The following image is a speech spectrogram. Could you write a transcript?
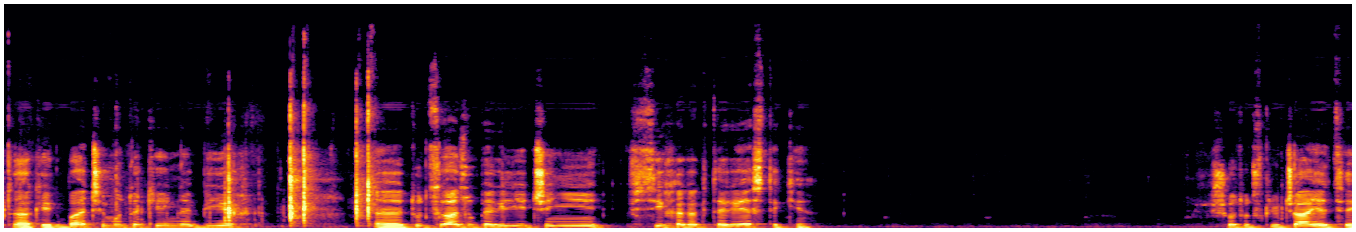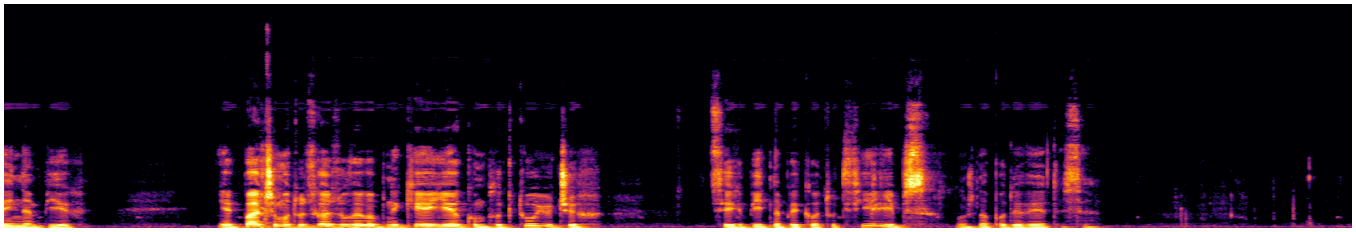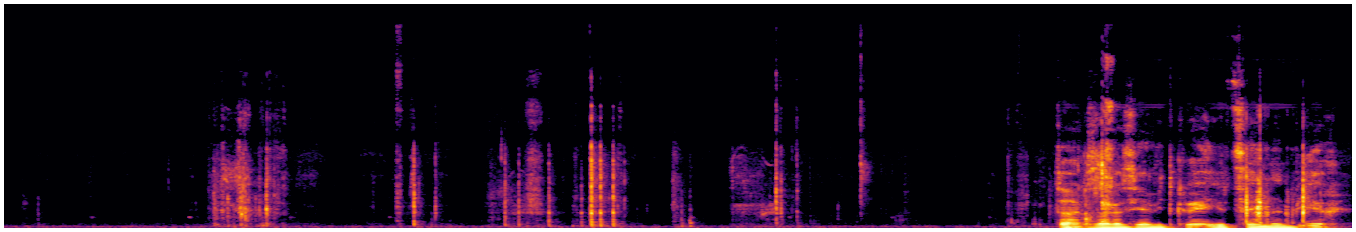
Так, як бачимо, такий набір. Е, Тут зразу перелічені всі характеристики. Що тут включає цей набір? Як бачимо, тут зразу виробники є комплектуючих цих біт, наприклад, тут Philips, можна подивитися. Так, зараз я відкрию цей набір.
